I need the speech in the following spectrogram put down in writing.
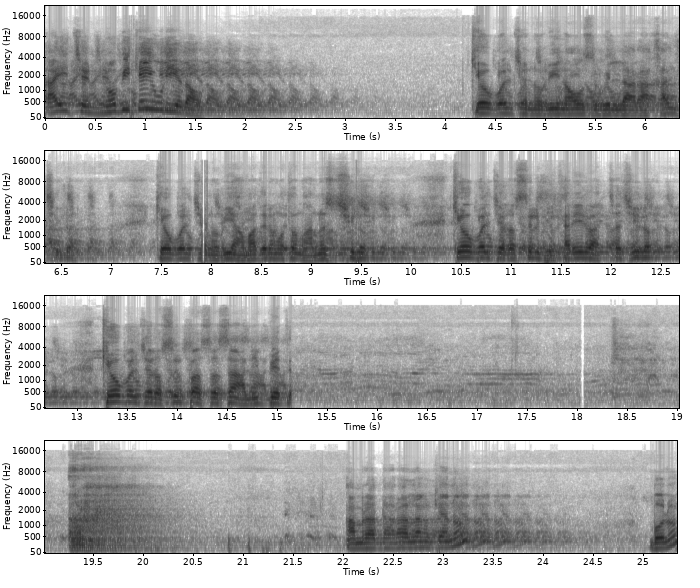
চাইছে নবীকেই উড়িয়ে দাও। কেউ বলছে, নবী নওজুবিল্লাহ রাখাল ছিল। কেউ বলছে, নবী আমাদের মতো মানুষ ছিল। কেউ বলছে, রসুল ভিখারির বাচ্চা ছিল। কেউ বলছে, রসুল পাশা আলিফ আমরা দাঁড়ালাম কেন? বলুন।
